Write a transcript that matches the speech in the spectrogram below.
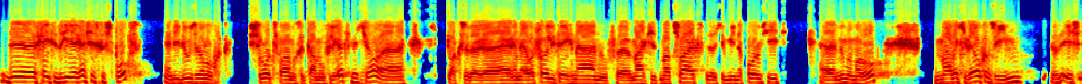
De GT3 RS is gespot. En die doen ze dan nog soort van gecamoufleerd, weet je wel. Eh, plakken ze er eh, her en der wat folie tegenaan. Of eh, maken ze het mat zwart, zodat je minder vorm ziet. Noem het maar op. Maar wat je wel kan zien, dat is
